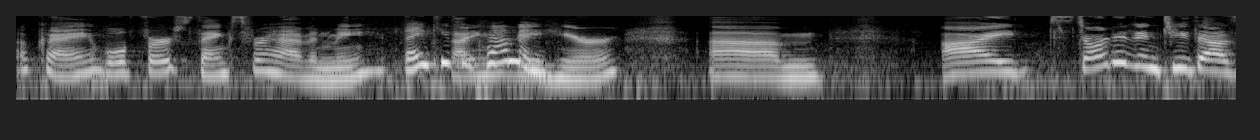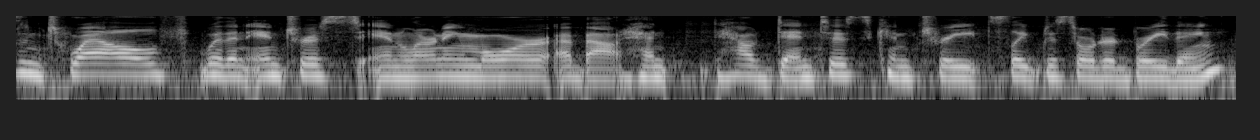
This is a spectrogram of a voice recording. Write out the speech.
Okay. Well, first, thanks for having me. Thank you for Exciting to coming. here. Um, I started in 2012 with an interest in learning more about how, dentists can treat sleep disordered breathing.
